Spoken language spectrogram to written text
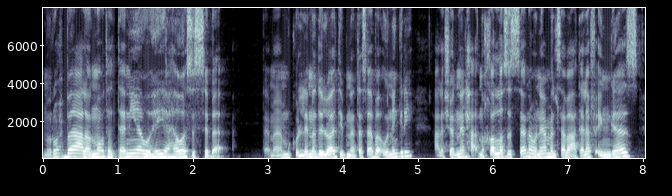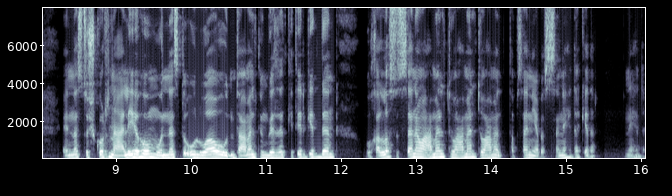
نروح بقى على النقطة التانية وهي هوس السباق. تمام؟ كلنا دلوقتي بنتسابق ونجري علشان نلحق نخلص السنة ونعمل سبعة آلاف إنجاز. الناس تشكرنا عليهم والناس تقول واو أنتوا عملتوا إنجازات كتير جدا وخلصتوا السنة وعملتوا وعملتوا وعملت طب ثانية بس نهدى كده نهدى.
